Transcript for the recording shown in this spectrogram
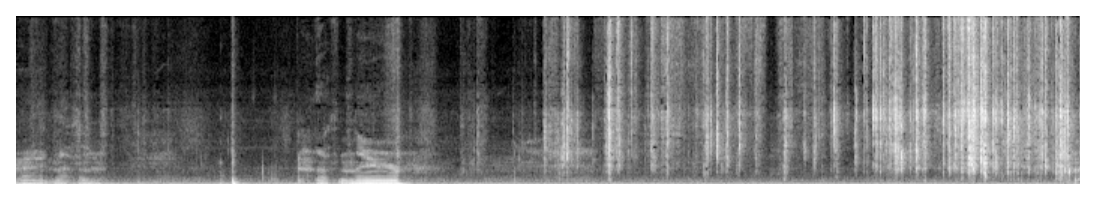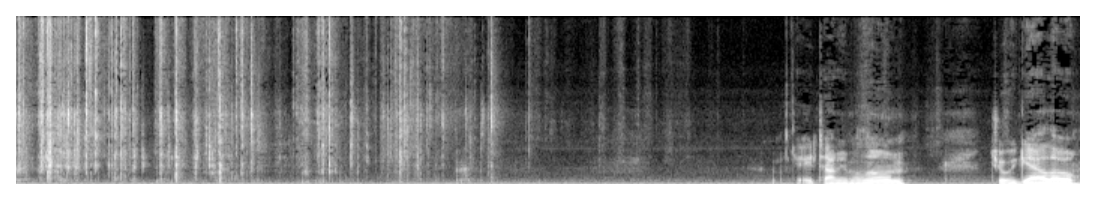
Alright, nothing. Nothing there. Okay, Tommy Malone, Joey Gallo,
